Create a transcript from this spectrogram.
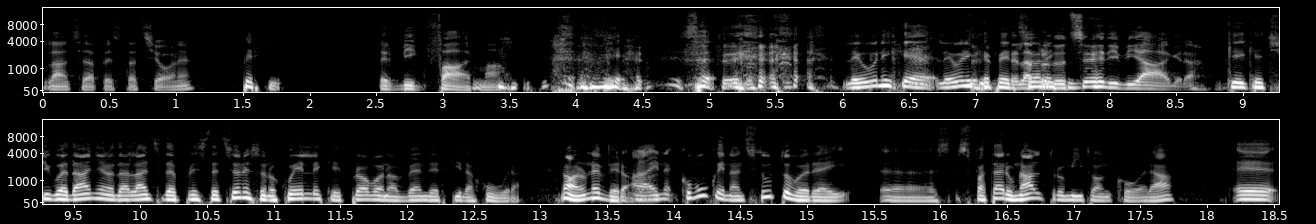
l'ansia da prestazione? Per chi? Per Big Pharma. Le uniche, le uniche per la persone che, produzione di Viagra. che- che ci guadagnano dall'ansia da prestazione sono quelle che provano a venderti la cura. No, non è vero. Allora, in- comunque, innanzitutto vorrei eh, sfatare un altro mito ancora. Eh,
